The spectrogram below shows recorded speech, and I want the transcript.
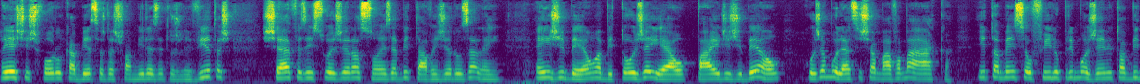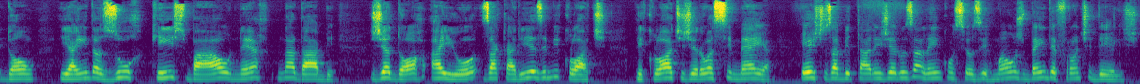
Estes foram cabeças das famílias entre os levitas, chefes em suas gerações e habitavam em Jerusalém. Em Gibeão habitou Jeiel, pai de Gibeão, cuja mulher se chamava Maaca, e também seu filho primogênito Abidom, e ainda Zur, Quis, Baal, Ner, Nadab, Gedor, Aiô, Zacarias e Miclote. Miclote gerou a Simeia, estes habitaram em Jerusalém com seus irmãos bem defronte deles.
